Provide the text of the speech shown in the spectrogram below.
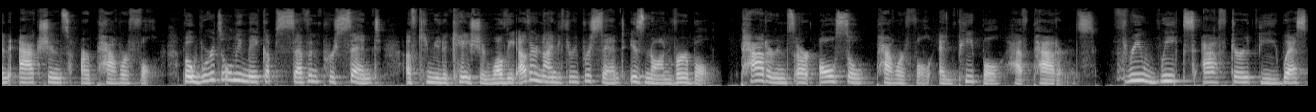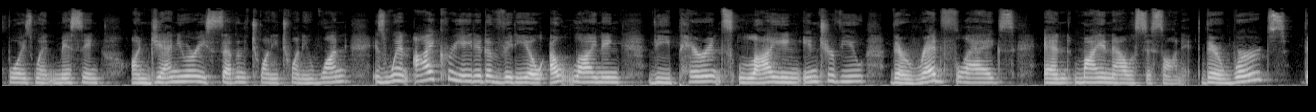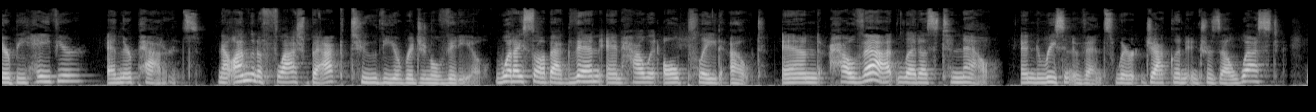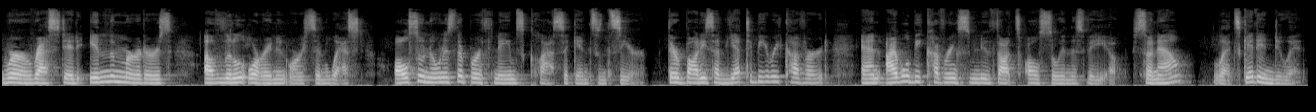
and actions are powerful. But words only make up 7% of communication, while the other 93% is nonverbal. Patterns are also powerful, and people have patterns. Three weeks after the West Boys went missing on January 7th, 2021, is when I created a video outlining the parents' lying interview, their red flags, and my analysis on it. Their words, their behavior, and their patterns. Now I'm going to flash back to the original video, what I saw back then and how it all played out, and how that led us to now and recent events where Jacqueline and Trezell West were arrested in the murders of Little Orrin and Orson West, also known as their birth names Classic and Sincere. Their bodies have yet to be recovered, and I will be covering some new thoughts also in this video. So now, let's get into it.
